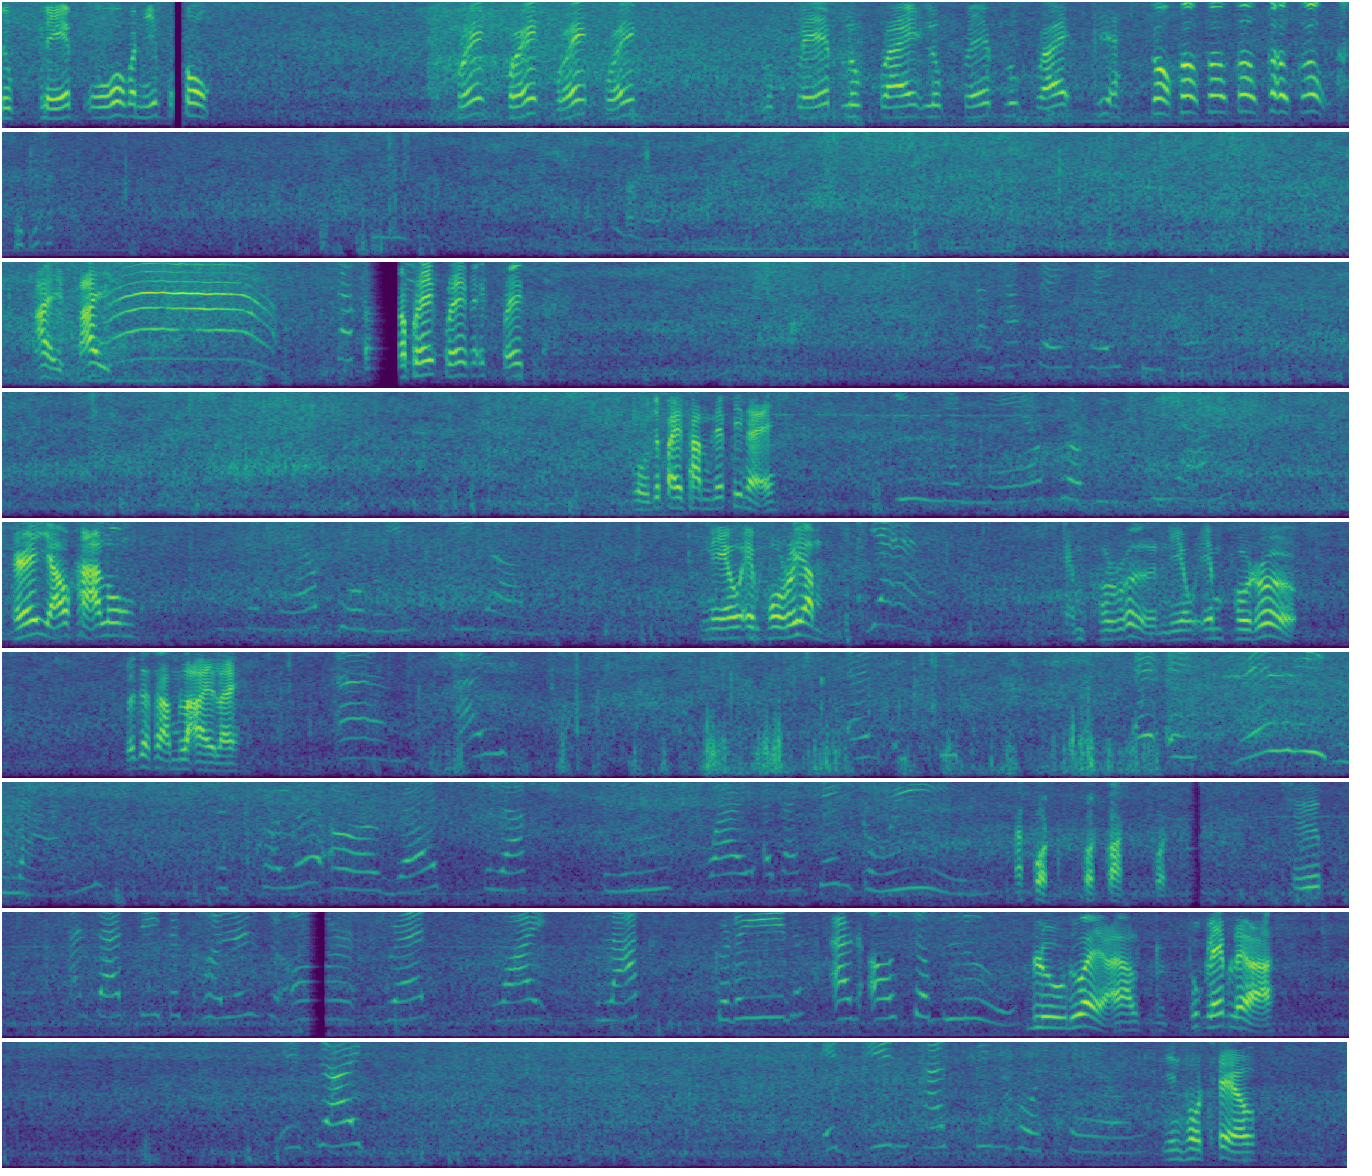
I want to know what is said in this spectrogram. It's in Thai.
ลูกเกรฟโอ้วันนี้ตกเบรกเบรกเบรกเบรกลูกเกรฟลูกไรลูกเกรฟลูกไรเคลเกร์เก go เก go go go ไปไปเบรกเบรกเบรกนูจะไปทำเล็บที่ไหนเฮ้ยเหยาขาลงเนลเอ็มโพเรียมเอ็มโพเรอร์เนลเอ็มโพเรอร์แล้วจะทำลายอะไรกดกดก่อนกดชึบ And that day the colors are red, white, black, green, and also blue. บลูด้วยเหรอ่ะทุกเล็บเลยเหรอ It's like it in has been hotel. อินโฮเทล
